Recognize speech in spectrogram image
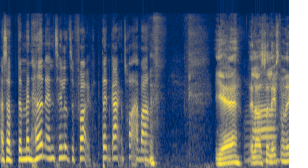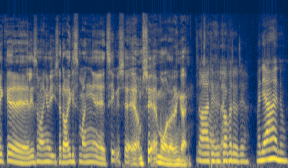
Altså, da man havde en anden tillid til folk. Dengang, tror jeg bare. Ja, eller så læste man ikke uh, lige så mange aviser. Der var ikke lige så mange uh, tv-serier om seriemordere dengang. Nå, det, det kan godt være, det var det. Men jeg er her nu,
